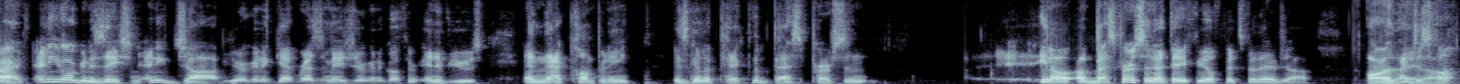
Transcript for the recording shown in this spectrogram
All right, any organization, any job, you're going to get resumes, you're going to go through interviews, and that company is going to pick the best person, you know, a best person that they feel fits for their job. Are they? I just though? found.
